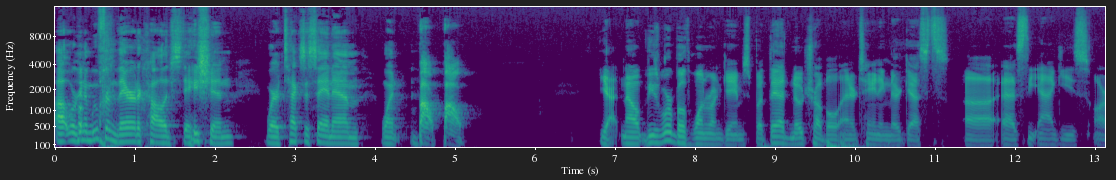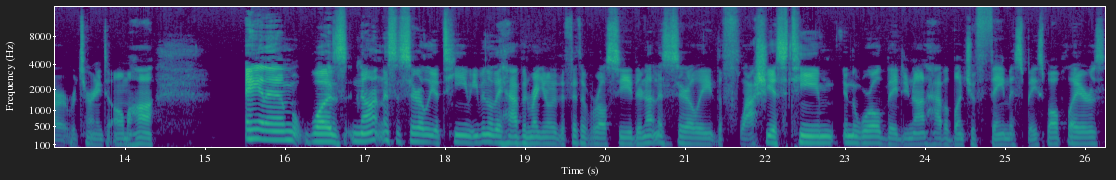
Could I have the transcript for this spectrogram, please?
Uh, we're gonna move from there to College Station, where Texas A&M went bow bow. Yeah, now these were both one-run games, but they had no trouble entertaining their guests uh, as the Aggies are returning to Omaha. A&M was not necessarily a team, even though they have been regularly the fifth overall seed. They're not necessarily the flashiest team in the world. They do not have a bunch of famous baseball players.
